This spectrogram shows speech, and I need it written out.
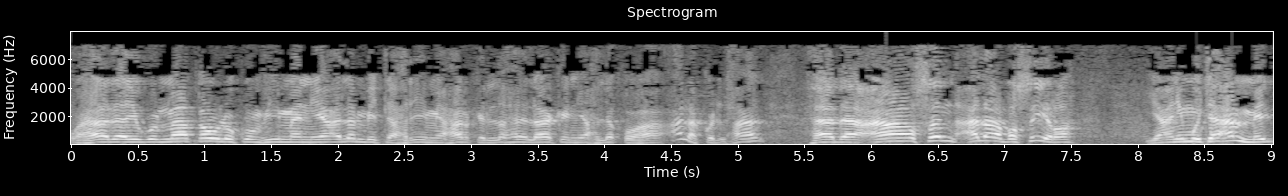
وهذا يقول ما قولكم في من يعلم بتحريم حلق اللحية لكن يحلقها؟ على كل حال هذا عاص على بصيرة يعني متعمد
